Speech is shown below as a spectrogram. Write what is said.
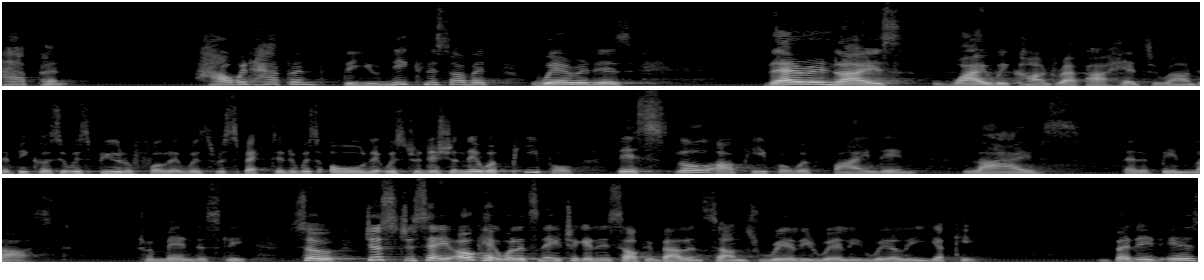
happen. How it happened, the uniqueness of it, where it is, therein lies why we can't wrap our heads around it because it was beautiful, it was respected, it was old, it was tradition. There were people. There still are people we're finding lives that have been lost tremendously. So just to say, okay, well, it's nature getting itself in balance sounds really, really, really yucky. But it is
